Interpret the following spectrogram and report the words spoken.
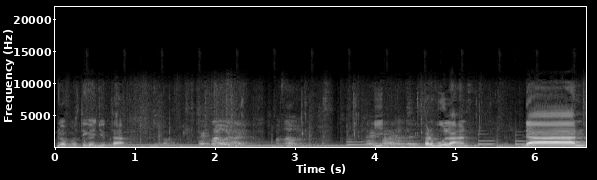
23 juta per bulan. Dan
